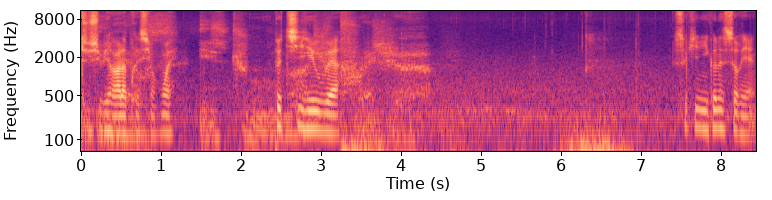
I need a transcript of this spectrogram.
Tu subiras la pression, ouais. Petit et ouvert. Ceux qui n'y connaissent rien.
